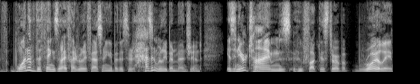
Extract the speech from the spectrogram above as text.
th- one of the things that I find really fascinating about this that hasn't really been mentioned is the New York Times, who fucked this story up royally,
